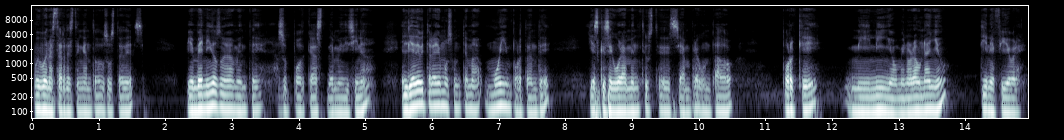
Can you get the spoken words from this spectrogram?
Muy buenas tardes tengan todos ustedes. Bienvenidos nuevamente a su podcast de medicina. El día de hoy traemos un tema muy importante y es que seguramente ustedes se han preguntado por qué mi niño menor a un año tiene fiebre.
